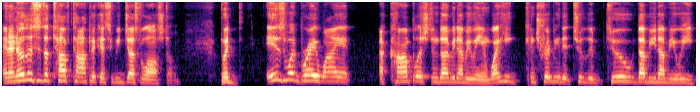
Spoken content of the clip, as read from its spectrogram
And I know this is a tough topic because we just lost him, but is what Bray Wyatt accomplished in WWE and what he contributed to the to WWE,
